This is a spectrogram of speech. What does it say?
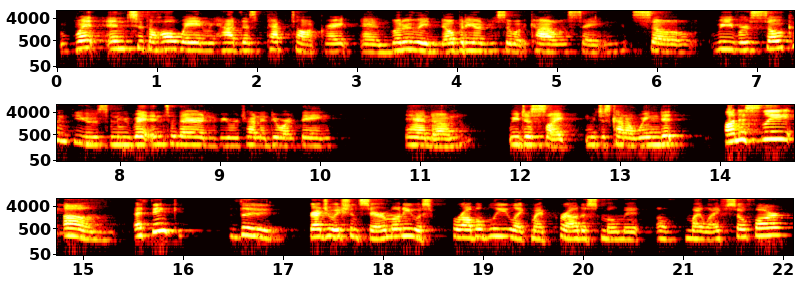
went into the hallway and we had this pep talk, right? And literally nobody understood what Kyle was saying. So we were so confused when we went into there and we were trying to do our thing. And um, we just like, we just kind of winged it. Honestly, um, I think the graduation ceremony was probably like my proudest moment of my life so far.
